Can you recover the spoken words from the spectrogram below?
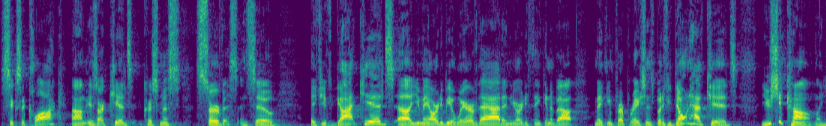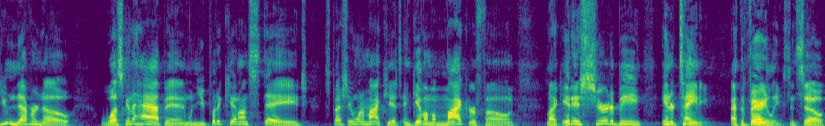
6 o'clock, um, is our kids' Christmas service. And so if you've got kids, uh, you may already be aware of that and you're already thinking about making preparations. But if you don't have kids, you should come. Like, you never know what's going to happen when you put a kid on stage especially one of my kids, and give them a microphone, like it is sure to be entertaining at the very least. And so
